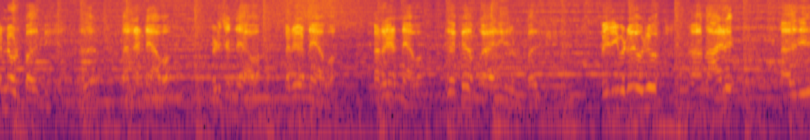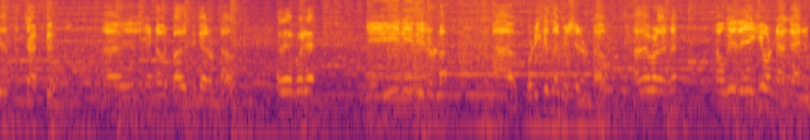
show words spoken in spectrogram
എണ്ണ ഉൽപ്പാദിപ്പിക്കാം. അത് നല്ലെണ്ണയാവാം വെളിച്ചെണ്ണയാവാം കടുകെണ്ണയാവാം കടകെണ്ണയാവാം. ഇതൊക്കെ നമുക്ക് ആ രീതിയിൽ ഉൽപ്പാദിപ്പിക്കാം. പിന്നെ ഇവിടെ ഒരു നാല് ചക്ക് ഉൽപ്പാദിപ്പിക്കാനുണ്ടാവും അതേപോലെ ഈ രീതിയിലുള്ള പൊടിക്കുന്ന മെഷീൻ ഉണ്ടാവും അതേപോലെ തന്നെ നമുക്ക് ലേഹ്യം ഉണ്ടാക്കാനും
